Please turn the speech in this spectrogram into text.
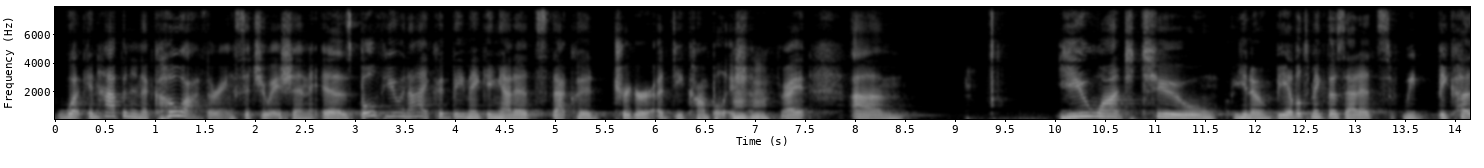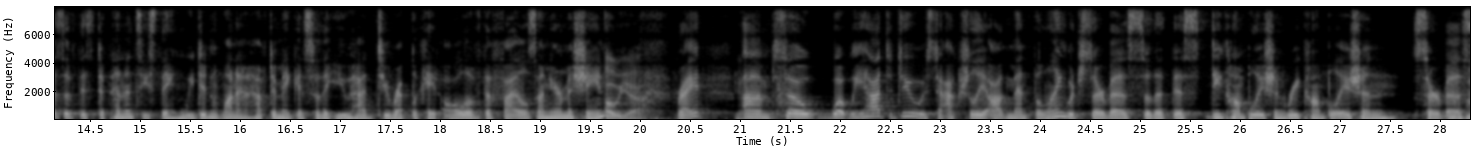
what can happen in a co-authoring situation is both you and I could be making edits that could trigger a decompilation, right? Um, you want to you know be able to make those edits we because of this dependencies thing we didn't want to have to make it so that you had to replicate all of the files on your machine Oh yeah. right um, so what we had to do was to actually augment the language service so that this decompilation recompilation service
